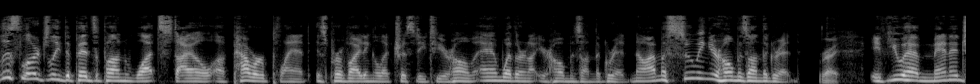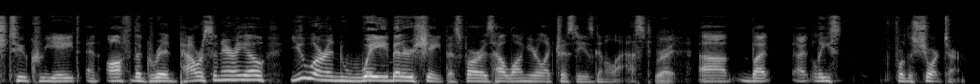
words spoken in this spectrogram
this largely depends upon what style of power plant is providing electricity to your home and whether or not your home is on the grid. Now, I'm assuming your home is on the grid. Right. If you have managed to create an off the grid power scenario, you are in way better shape as far as how long your electricity is going to last Right. uh, but at least for the short term.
